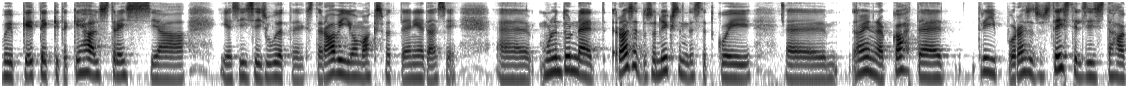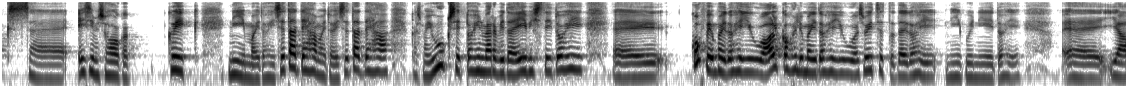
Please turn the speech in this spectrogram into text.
võib tekkida kehal stress ja, ja siis ei suudeta näiteks seda ravi omaks võtta ja nii edasi. Äh, mul on tunne, et rasedus on üks nendest, et kui äh, naine näeb kahte triipu rasedustestil, siis tahaks esimese hooga kõik, nii, ma ei tohi seda teha, ma ei tohi seda teha, kas ma juukseid tohin värvida, ei vist ei tohi kohvi ma ei tohi juua, alkoholi ma ei tohi juua, suitsetada ei tohi, niikuinii ei tohi. ja,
